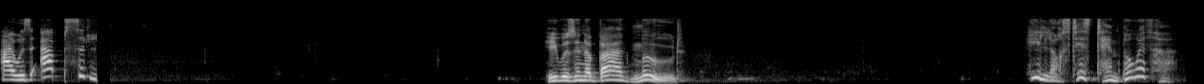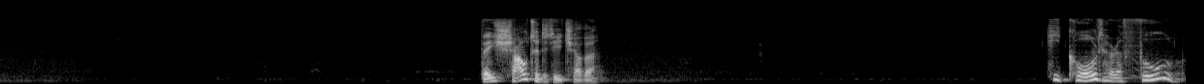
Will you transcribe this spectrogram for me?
I was absolutely. He was in a bad mood. He lost his temper with her. They shouted at each other. He called her a fool.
